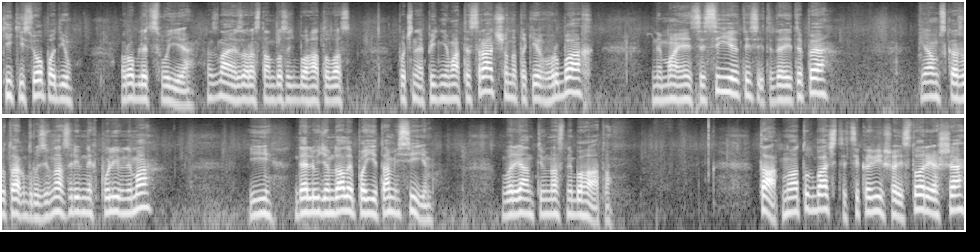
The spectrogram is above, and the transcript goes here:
кількість опадів роблять своє. Знаю, зараз там досить багато вас почне піднімати срач, що на таких горбах не має це сіятись і т.д. і т.п. Я вам скажу так, друзі, в нас рівних полів нема. І де людям дали паї, там і сіємо. Варіантів в нас небагато. Так, ну а тут бачите, цікавіша історія ще.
